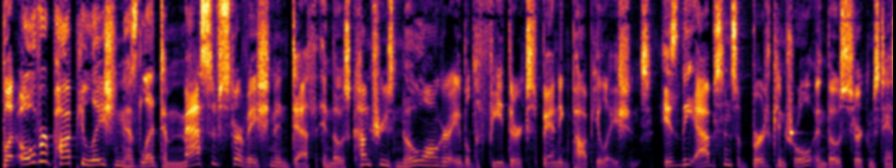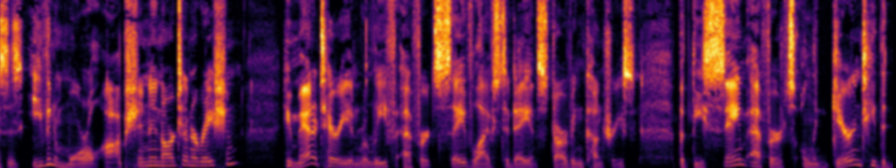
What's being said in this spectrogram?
But overpopulation has led to massive starvation and death in those countries no longer able to feed their expanding populations. Is the absence of birth control in those circumstances even a moral option in our generation? Humanitarian relief efforts save lives today in starving countries, but these same efforts only guarantee the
